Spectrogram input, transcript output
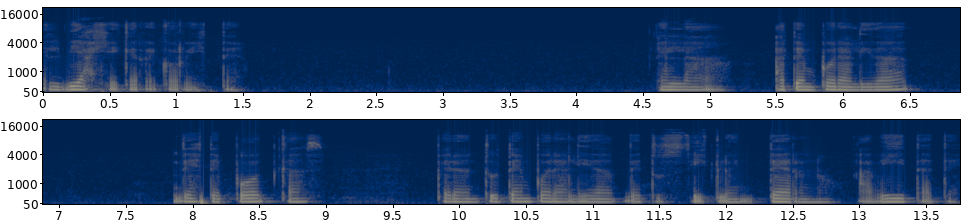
el viaje que recorriste? En la atemporalidad de este podcast pero en tu temporalidad de tu ciclo interno, habítate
